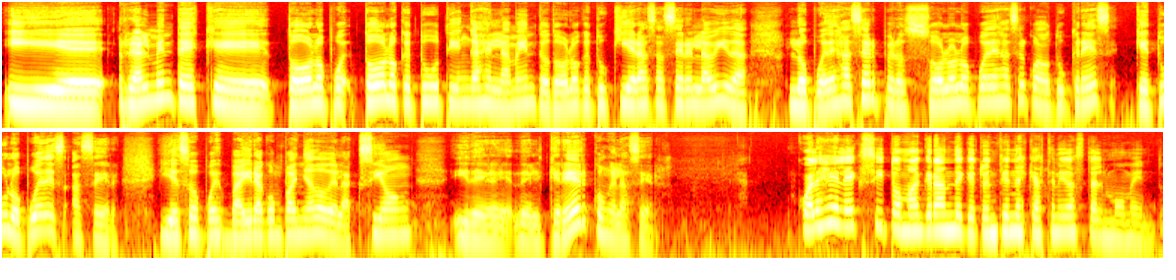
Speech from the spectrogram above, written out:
Y eh, realmente es que todo lo, todo lo que tú tengas en la mente o todo lo que tú quieras hacer en la vida, lo puedes hacer, pero solo lo puedes hacer cuando tú crees que tú lo puedes hacer. Y eso pues va a ir acompañado de la acción y de- del querer con el hacer. ¿Cuál es el éxito más grande que tú entiendes que has tenido hasta el momento?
